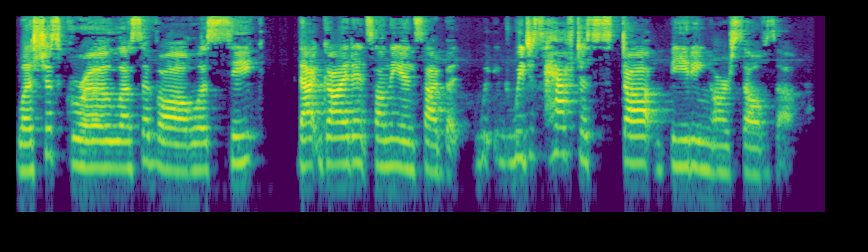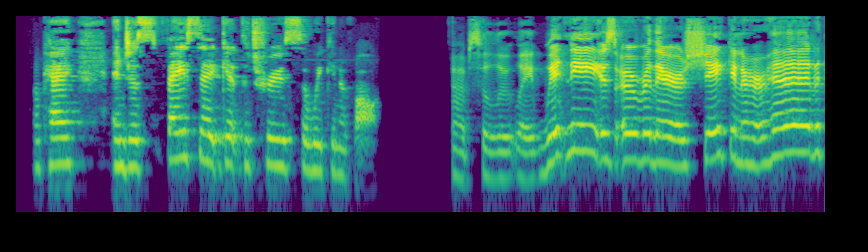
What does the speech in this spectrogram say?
Let's just grow. Let's evolve. Let's seek that guidance on the inside. But we, we just have to stop beating ourselves up. Okay. And just face it, get the truth so we can evolve. Absolutely. Whitney is over there shaking her head,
